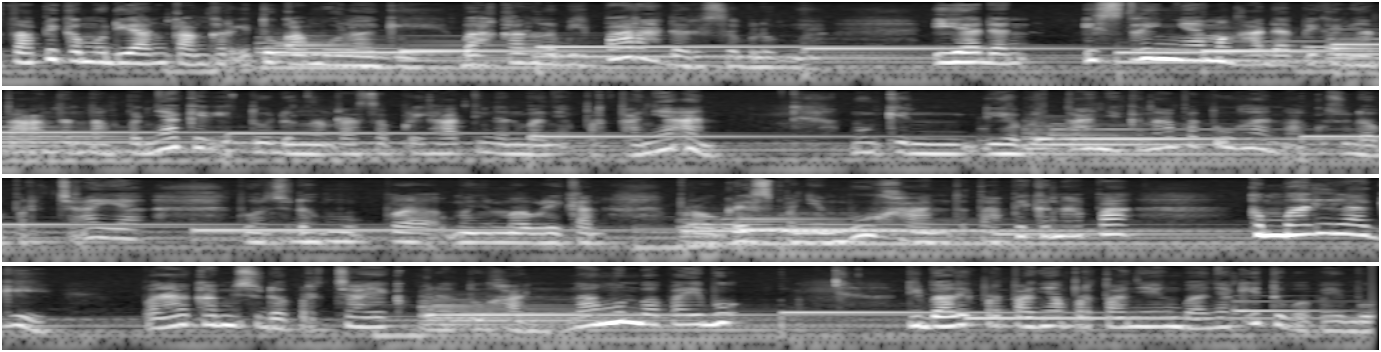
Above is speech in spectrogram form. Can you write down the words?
Tetapi kemudian kanker itu kambuh lagi, bahkan lebih parah dari sebelumnya. Ia dan istrinya menghadapi kenyataan tentang penyakit itu dengan rasa prihatin dan banyak pertanyaan. Mungkin dia bertanya, "Kenapa Tuhan? Aku sudah percaya, Tuhan sudah memberikan progres penyembuhan, tetapi kenapa kembali lagi? Padahal kami sudah percaya kepada Tuhan." Namun, Bapak Ibu, di balik pertanyaan-pertanyaan yang banyak itu, Bapak Ibu,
